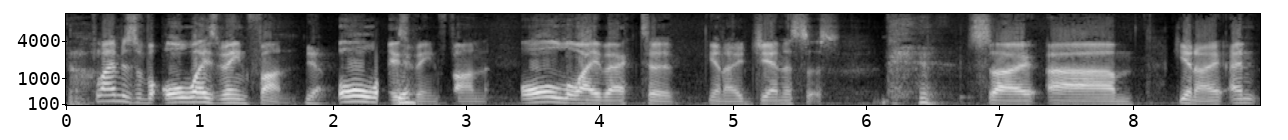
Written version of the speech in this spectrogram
flamers have always been fun. Yeah. always been fun, all the way back to you know Genesis. so um, you know, and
